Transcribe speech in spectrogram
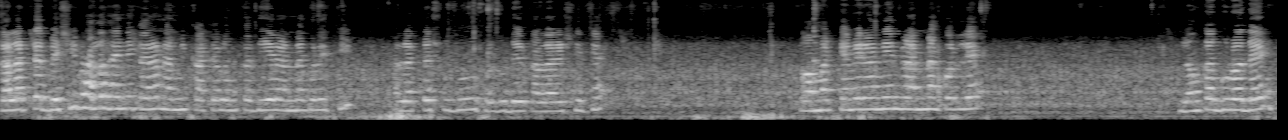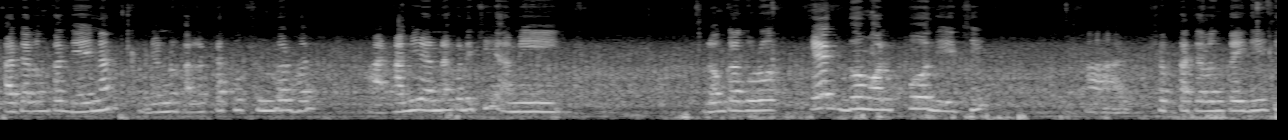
কালারটা বেশি ভালো হয়নি কারণ আমি কাঁচা লঙ্কা দিয়ে রান্না করেছি। কালারটা শুধু হলুদের কালার এসেছে। তো আমার ক্যামেরাম্যান রান্না করলে লঙ্কা গুঁড়ো দেয়, কাঁচা লঙ্কা দেয় না। ওই জন্য কালারটা খুব সুন্দর হয়। আর আমি রান্না করেছি, আমি লঙ্কা গুঁড়ো একদম অল্প দিয়েছি। আর সব কাঁচা লঙ্কাই দিয়েছি,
